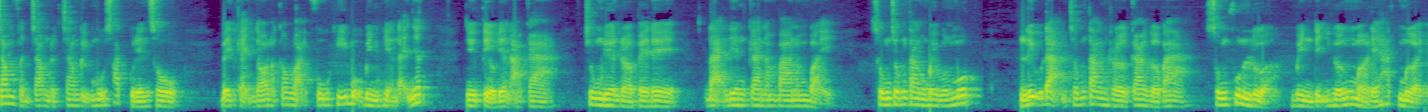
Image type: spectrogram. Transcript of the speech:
100% được trang bị mũ sắt của Liên Xô. Bên cạnh đó là các loại vũ khí bộ binh hiện đại nhất như tiểu liên AK, trung liên RPD, đại liên K5357, súng chống tăng B41, lựu đạn chống tăng RKG3, súng phun lửa, bình định hướng MDH-10.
